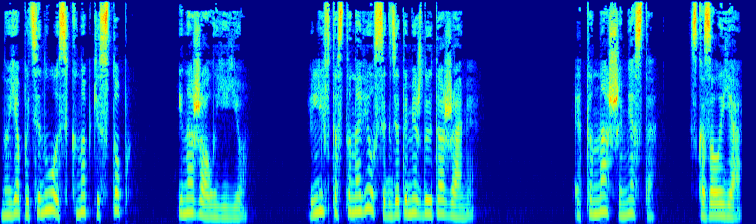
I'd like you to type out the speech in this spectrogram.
но я потянулась к кнопке «Стоп» и нажала ее. Лифт остановился где-то между этажами. «Это наше место», — сказала я.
